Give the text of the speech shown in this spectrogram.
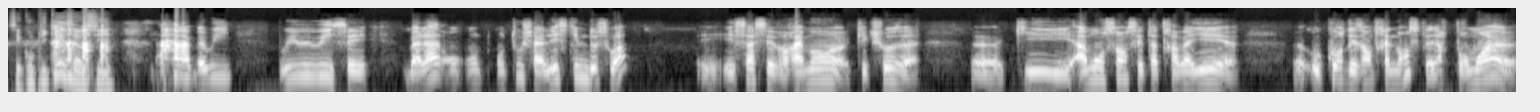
C'est compliqué ça aussi. ah bah oui, oui oui oui c'est bah là on, on, touche à l'estime de soi et, ça c'est vraiment quelque chose qui, à mon sens, est à travailler euh, au cours des entraînements. C'est-à-dire, pour moi,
